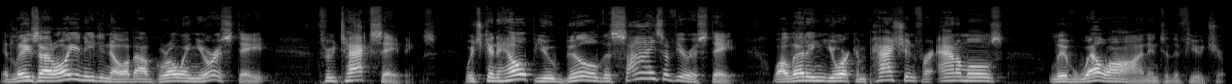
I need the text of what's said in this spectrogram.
It lays out all you need to know about growing your estate through tax savings, which can help you build the size of your estate while letting your compassion for animals live well on into the future.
